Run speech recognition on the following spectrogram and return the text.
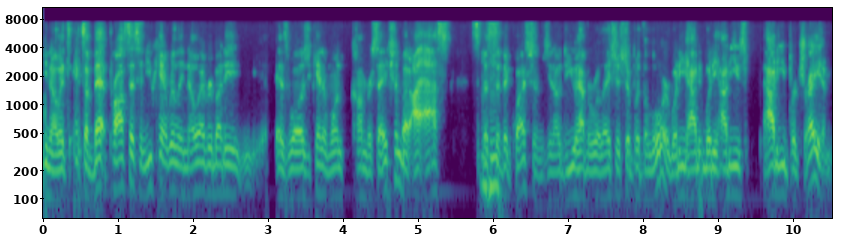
you know it's it's a vet process and you can't really know everybody as well as you can in one conversation but i ask specific mm-hmm. questions you know do you have a relationship with the lord? What do you how do, what do you, how do you how do you portray him?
